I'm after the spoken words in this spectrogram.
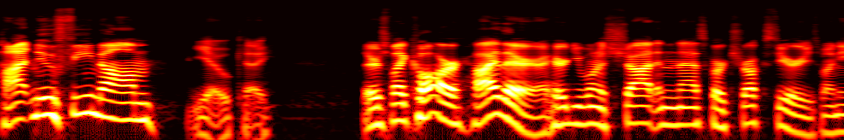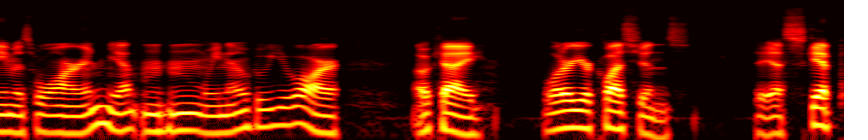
Hot new phenom. Yeah, okay. There's my car. Hi there. I heard you want a shot in the NASCAR Truck Series. My name is Warren. Yep, mm-hmm. We know who you are. Okay. What are your questions? Yeah, skip.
